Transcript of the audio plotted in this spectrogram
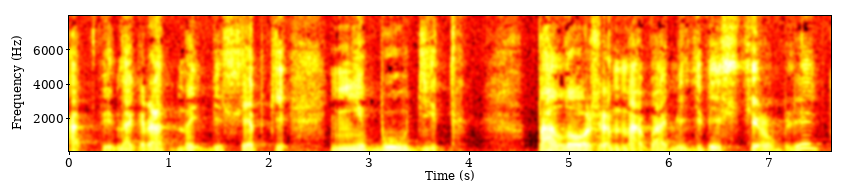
от виноградной беседки, не будет положено вами 200 рублей –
